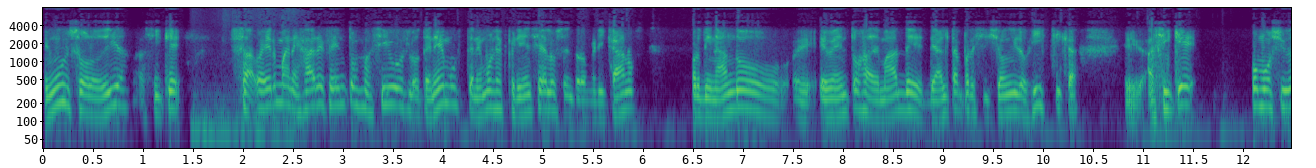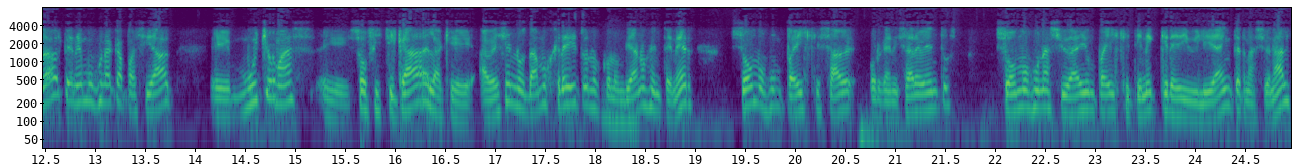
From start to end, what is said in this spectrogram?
en un solo día, así que saber manejar eventos masivos lo tenemos, tenemos la experiencia de los centroamericanos coordinando eh, eventos además de, alta precisión y logística, eh, así que como ciudad tenemos una capacidad eh, mucho más eh, sofisticada de la que a veces nos damos créditos los colombianos en tener. Somos un país que sabe organizar eventos, somos una ciudad y un país que tiene credibilidad internacional,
